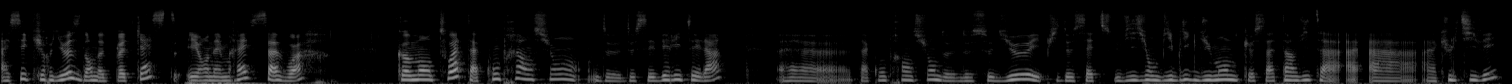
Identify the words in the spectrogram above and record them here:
assez curieuse dans notre podcast et on aimerait savoir comment toi, ta compréhension de, ces vérités-là, euh, ta compréhension de, ce Dieu et puis de cette vision biblique du monde que ça t'invite à- à cultiver,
